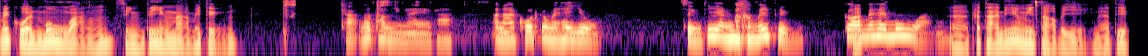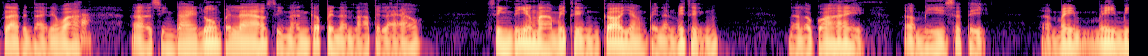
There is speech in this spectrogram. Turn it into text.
ไม่ควรมุ่งหวังสิ่งที่ยังมาไม่ถึง ค่ะ แล้วทํำยังไงคะอนาคตก็ไม่ให้ยุ่ง สิ่งที่ยังมาไม่ถึง ก็ไม่ให้มุ่งหวังอ่าคาถานี้ยังมีต่อไปอีกนะที่แปลเป็นไทยได้ว่าสิ่งใดล่วงไปแล้ว สิ่งนั้นก็เป็นอันละไปแล้ว สิ่งที่ยังมาไม่ถึงก็ยังเป็นอันไม่ถึงนะเราก็ให้มีสติไม่ไม่มี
